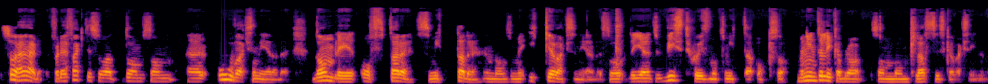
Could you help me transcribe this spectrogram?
Så är det. För det är faktiskt så att de som är ovaccinerade, de blir oftare smittade än de som är icke-vaccinerade. Så det ger ett visst skydd mot smitta också. Men inte lika bra som de klassiska vaccinerna.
